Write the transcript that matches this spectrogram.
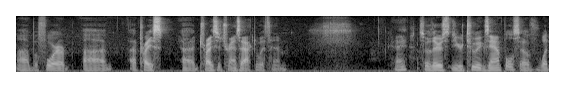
uh, before uh, a price uh, tries to transact with him. Okay, so there's your two examples of what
